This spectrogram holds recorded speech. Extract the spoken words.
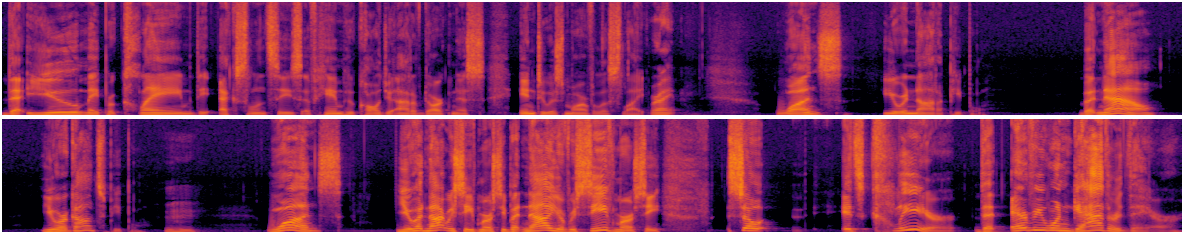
That you may proclaim the excellencies of him who called you out of darkness into his marvelous light. Right. Once you were not a people, but now you are God's people. Mm-hmm. Once you had not received mercy, but now you have received mercy. So it's clear that everyone gathered there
